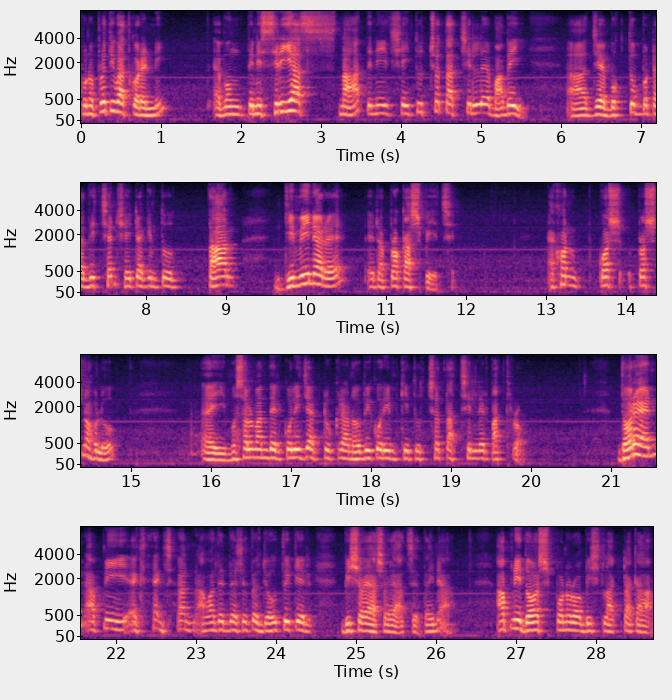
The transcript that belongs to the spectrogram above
কোনো প্রতিবাদ করেননি এবং তিনি সিরিয়াস না, তিনি সেই তুচ্ছ তাচ্ছিল্যভাবেই যে বক্তব্যটা দিচ্ছেন সেইটা কিন্তু তার ডিমিনারে এটা প্রকাশ পেয়েছে। এখন প্রশ্ন হলো, এই মুসলমানদের কলিজার টুকরা নবী করিম কি তুচ্ছ তাচ্ছিল্যের পাত্র? ধরেন আপনি এক- একজন আমাদের দেশে তো যৌতুকের বিষয় আশয় আছে, তাই না? আপনি দশ, পনেরো, বিশ লাখ টাকা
